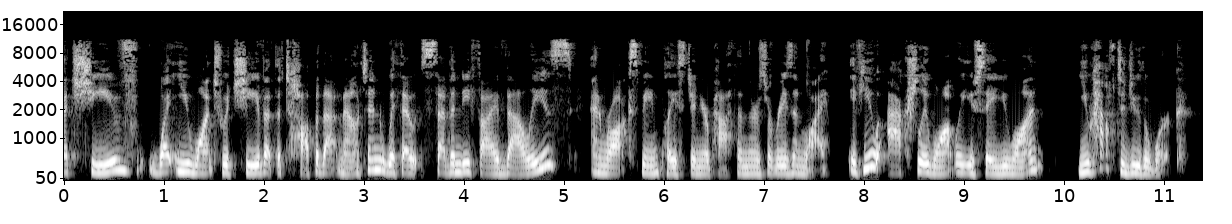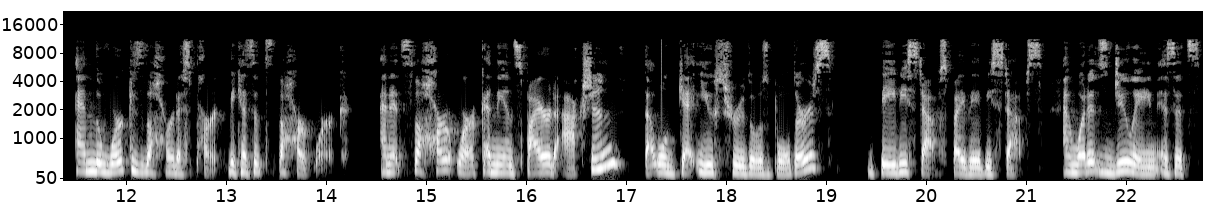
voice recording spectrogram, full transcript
achieve what you want to achieve at the top of that mountain without 75 valleys and rocks being placed in your path. And there's a reason why. If you actually want what you say you want, you have to do the work. And the work is the hardest part because it's the heart work. And it's the heart work and the inspired action that will get you through those boulders, baby steps by baby steps. And what it's doing is it's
